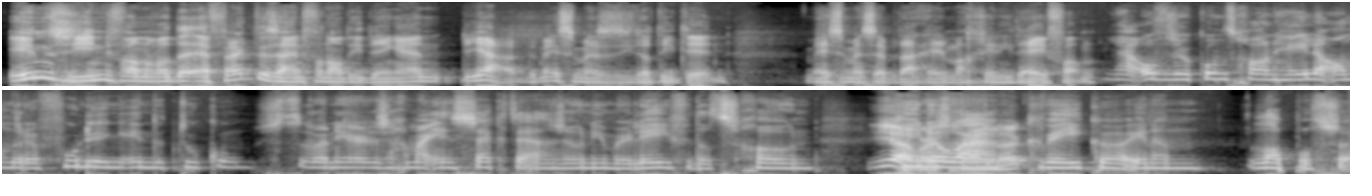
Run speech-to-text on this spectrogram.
inzien van wat de effecten zijn van al die dingen. En ja, de meeste mensen zien dat niet in. De meeste mensen hebben daar helemaal geen idee van. Ja, of er komt gewoon hele andere voeding in de toekomst. Wanneer zeg maar insecten en zo niet meer leven. Dat ze gewoon Ja, quinoa kweken in een lab of zo.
